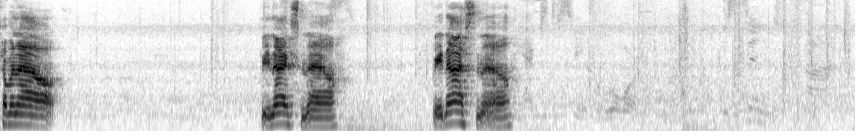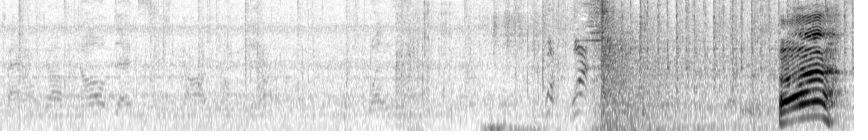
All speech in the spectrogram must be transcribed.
Coming out. Be nice now. Be nice now. the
